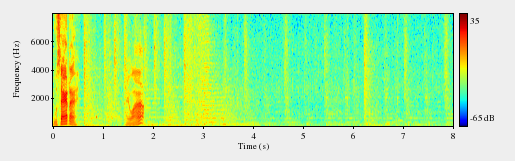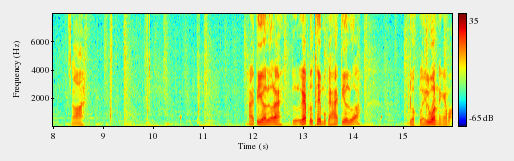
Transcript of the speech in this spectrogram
Bú xét này. Hay quá. Rồi. Hai tia nữa này. Ghép được thêm một cái hai tia nữa. Được lấy luôn anh em ạ.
